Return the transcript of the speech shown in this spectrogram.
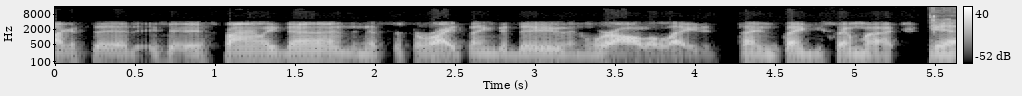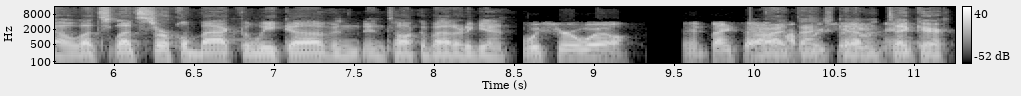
like I said, it's, it's finally done and it's just the right thing to do. And we're all elated. And thank you so much. Yeah, let's let's circle back the week of and, and talk about it again. We sure will. And thanks, All Adam. right, I thanks, appreciate it, Kevin. Take care.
